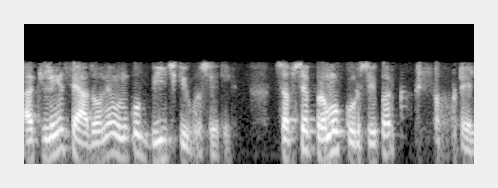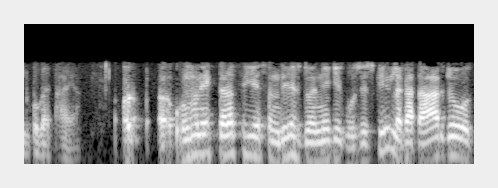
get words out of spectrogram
अखिलेश यादव ने उनको बीच की कुर्सी दी सबसे प्रमुख कुर्सी पर कृष्णा पटेल को बैठाया। और उन्होंने एक तरफ़ ये संदेश देने की कोशिश की, लगातार जो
